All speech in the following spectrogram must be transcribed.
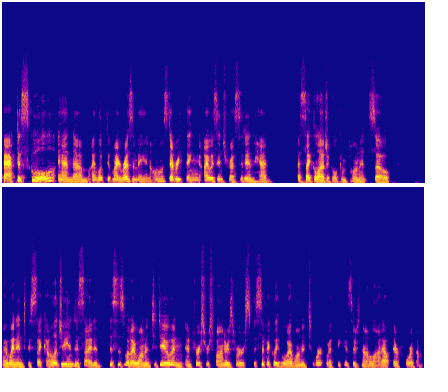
back to school and um, I looked at my resume and almost everything I was interested in had a psychological component. So I went into psychology and decided this is what I wanted to do. And, and first responders were specifically who I wanted to work with because there's not a lot out there for them.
